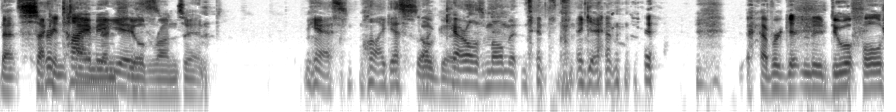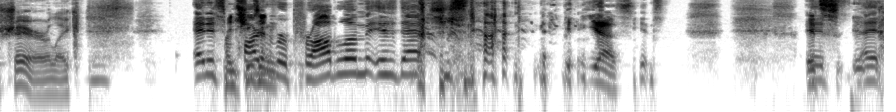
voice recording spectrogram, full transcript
that second time timing Renfield is- runs in. Yes. Well, I guess So good. Carol's moment again. ever getting to do a full share. Like, And it's And part in- of her problem is that she's not yes, it's it's it's uh,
